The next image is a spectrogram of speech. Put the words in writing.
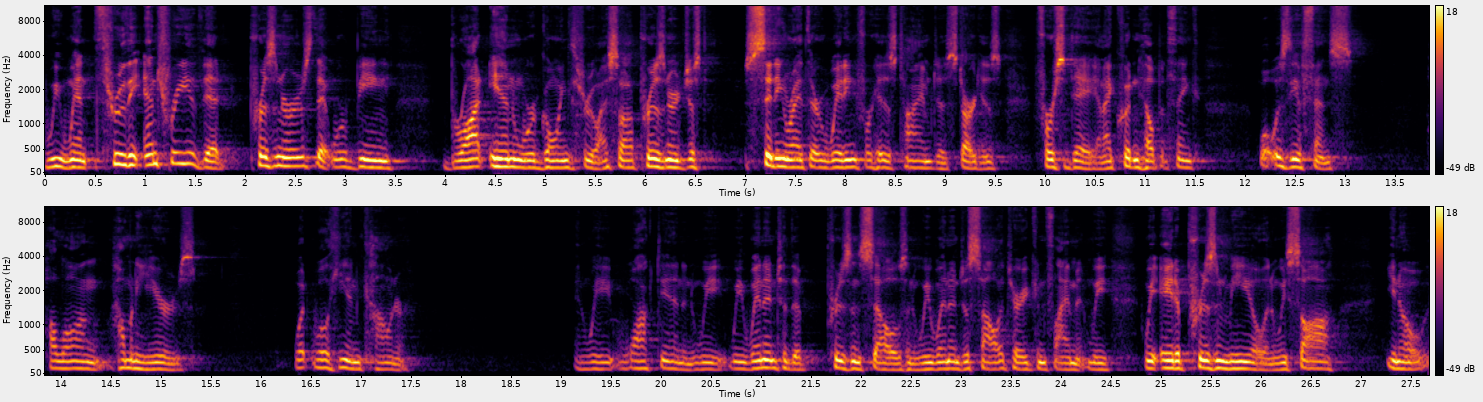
we went through the entry that prisoners that were being brought in were going through. I saw a prisoner just sitting right there waiting for his time to start his first day. And I couldn't help but think, what was the offense? How long, how many years? What will he encounter? And we walked in and we, we went into the prison cells and we went into solitary confinement. We, we ate a prison meal and we saw, you know,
